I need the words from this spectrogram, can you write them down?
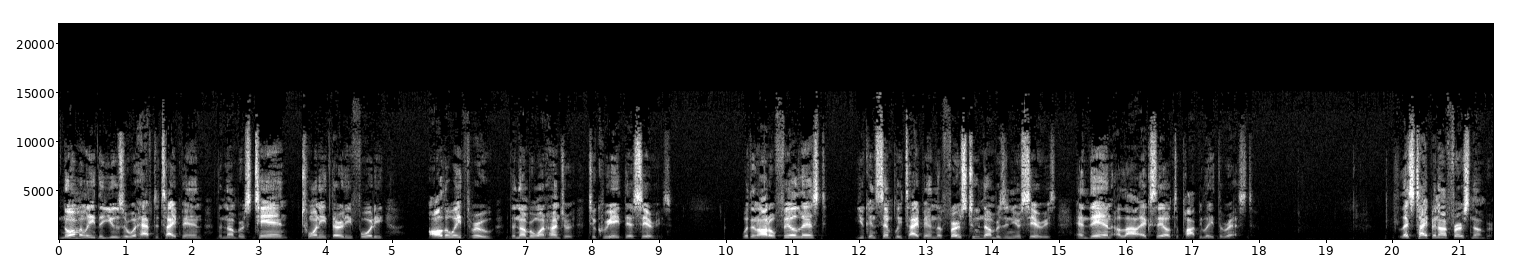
Normally, the user would have to type in the numbers 10, 20, 30, 40, all the way through the number 100 to create their series. With an autofill list, you can simply type in the first two numbers in your series and then allow Excel to populate the rest. Let's type in our first number.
